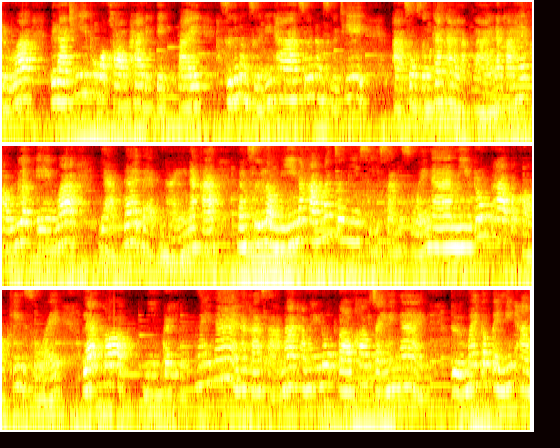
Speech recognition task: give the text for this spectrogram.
หรือว่าเวลาที่ผู้ปกครองพาเด็กๆ ไป ซื้อหนังสือนิทาน ซื้อหนังสือที่ ส่งเสริมการอ่านหลากหลายนะคะ ให้เขาเลือกเองว่าอยากได้แบบไหนนะคะ หนังสือเหล่านี้นะคะมันจะมีสีสันสวยงาม มีรูปภาพประกอบที่สวย และก็มีประโยชน์ง่ายๆนะคะ สามารถทำให้ลูกเราเข้าใจง่ายๆ หรือไม่ก็เป็นนิทาน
